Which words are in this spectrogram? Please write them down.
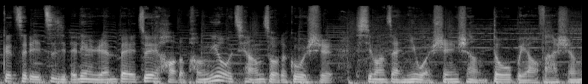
歌词里自己的恋人被最好的朋友抢走的故事，希望在你我身上都不要发生。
